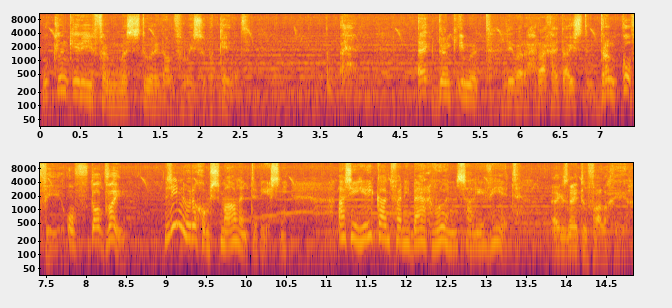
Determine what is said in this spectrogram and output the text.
Hoe klink hierdie vermis storie dan vir my so bekend? Ek dink u moet liewer reguit huis toe, drink koffie of dalk wyn. Dis nie nodig om smalend te wees nie. As jy hierdie kant van die berg woon, sal jy weet. Ek is net toevallig hier.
